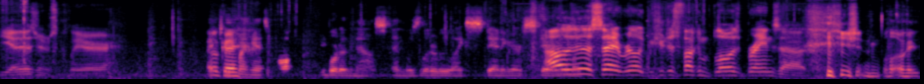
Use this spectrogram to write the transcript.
Yeah, this room's clear. I Okay. took my hands off the keyboard and mouse and was literally like standing there staring. I was like- gonna say, really, you should just fucking blow his brains out. you should blow it.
